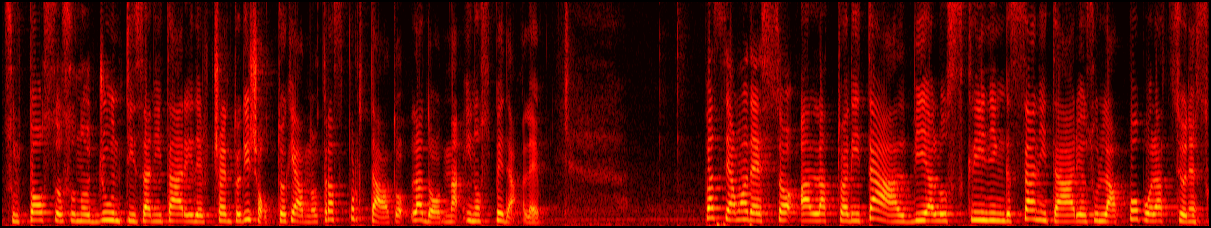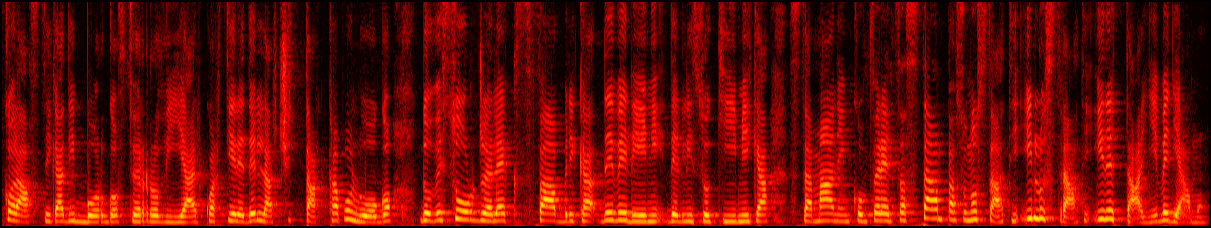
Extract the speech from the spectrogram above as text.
Sul posto sono giunti i sanitari del 118 che hanno trasportato la donna in ospedale. Passiamo adesso all'attualità, al via lo screening sanitario sulla popolazione scolastica di Borgo Ferrovia, il quartiere della città capoluogo dove sorge l'ex fabbrica dei veleni dell'isochimica. Stamane in conferenza stampa sono stati illustrati i dettagli, vediamo.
